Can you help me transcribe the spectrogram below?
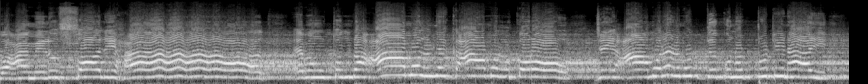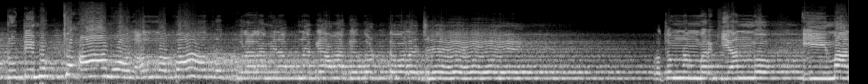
ওয়া আমিলুস সালিহাত, এবং তোমরা আমল নেক আমল করো। যে আমলের মধ্যে কোনো ত্রুটি নাই ত্রুটি মুক্ত আমল আল্লাহ রব্বুল আলামিন আপনাকে আমাকে করতে বলেছে। প্রথম নম্বর কি আনব? ইমান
